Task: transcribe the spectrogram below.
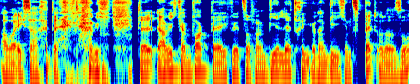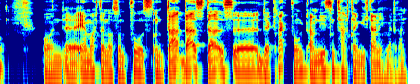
Aber ich sage, da, da habe ich, da, da habe ich keinen Bock. Ne? Ich will jetzt noch mal ein Bier leer trinken und dann gehe ich ins Bett oder so. Und äh, er macht dann noch so einen Post. Und da, da ist, da ist äh, der Knackpunkt. Am nächsten Tag denke ich da nicht mehr dran.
